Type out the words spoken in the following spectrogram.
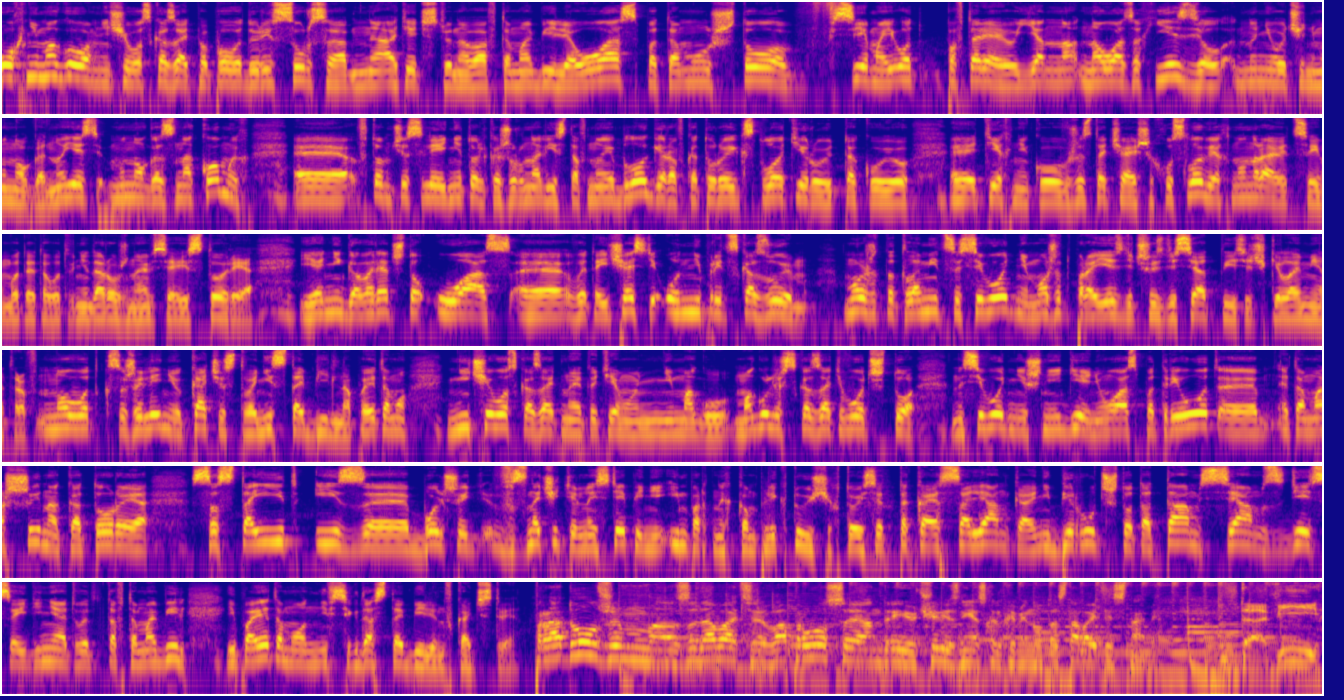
Ох, не могу вам ничего сказать по поводу ресурса отечественного автомобиля УАЗ, потому что все мои... Вот, повторяю, я на, на УАЗах ездил, но не очень много. Но есть много знакомых, э, в том числе не только журналистов, но и блогеров, которые эксплуатируют такую э, технику в жесточайших условиях. Но нравится им вот эта вот внедорожная вся история. И они говорят, что УАЗ э, в этой части, он непредсказуем. Может отломиться сегодня, может проездить 60 тысяч километров километров. Но вот, к сожалению, качество нестабильно, поэтому ничего сказать на эту тему не могу. Могу лишь сказать вот что. На сегодняшний день УАЗ Патриот э, это машина, которая состоит из э, большей, в значительной степени импортных комплектующих. То есть это такая солянка, они берут что-то там, сям, здесь, соединяют в этот автомобиль, и поэтому он не всегда стабилен в качестве. Продолжим э, задавать вопросы Андрею через несколько минут. Оставайтесь с нами. «Дави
